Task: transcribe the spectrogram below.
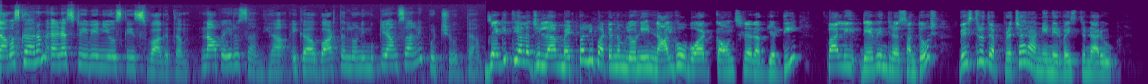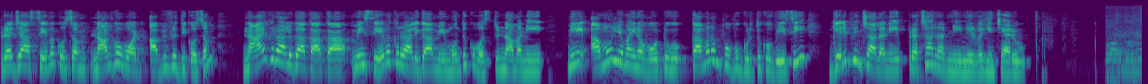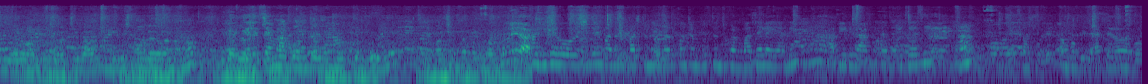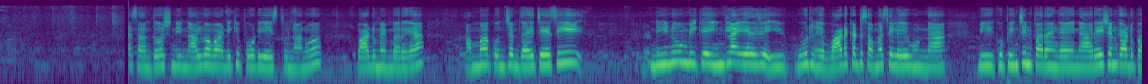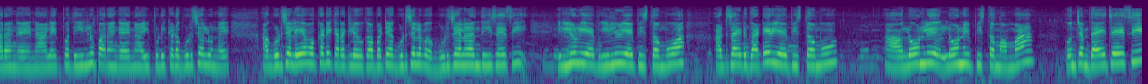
నమస్కారం. ఎన్ఎస్టీవీ న్యూస్కి స్వాగతం. నా పేరు సంధ్య. ఇక వార్తల్లోని ముఖ్యాంశాల్ని చూద్దాం. జగిత్యాల జిల్లా మెట్పల్లి పట్టణంలోని నాలుగో వార్డ్ కౌన్సిలర్ అభ్యర్థి పల్లి దేవేంద్ర సంతోష్ విస్తృత ప్రచారాన్ని నిర్వహిస్తున్నారు. ప్రజా సేవ కోసం నాలుగో వార్డ్ అభివృద్ధి కోసం నాయకురాలుగా కాక మీ సేవకురాలిగా మీ ముందుకు వస్తున్నామని మీ అమూల్యమైన ఓటు కమలం పువ్వు గుర్తుకు వేసి గెలిపించాలని ప్రచారాన్ని నిర్వహించారు. ఇదే ఇదే ఫస్ట్ కొంచెం గుర్తుంచుకోండి మధ్యలో వేయండి అటు ఇటు కాకుండా దయచేసి సంతోష్ నేను నాలుగో వార్డుకి పోటీ చేస్తున్నాను. వార్డు మెంబర్గా. అమ్మ కొంచెం దయచేసి నేను మీకు ఇంట్లో ఏ ఈ ఊరు వాడకట్టు సమస్యలు ఏమున్నా మీకు పింఛన్ పరంగా అయినా రేషన్ కార్డు పరంగా అయినా లేకపోతే ఇల్లు పరంగా అయినా ఇప్పుడు ఇక్కడ గుడిసెలు ఉన్నాయి. ఆ గుడిసెలు ఏ ఒక్కటి కరెక్ట్ లేవు కాబట్టి ఆ గుడిసెల గుడిసెలను తీసేసి ఇల్లులు ఇల్లు వేపిస్తాము అటు సైడ్ గటేరు వేపిస్తాము లోన్లు లోన్ ఇప్పిస్తామమ్మా. కొంచెం దయచేసి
